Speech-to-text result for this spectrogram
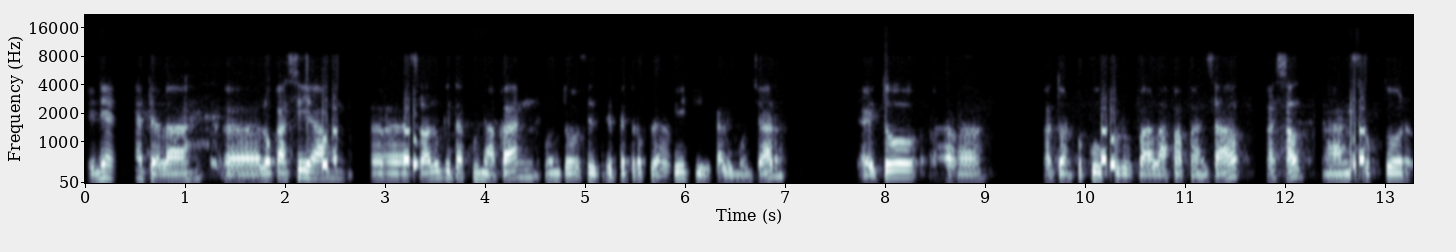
Ini adalah uh, lokasi yang uh, selalu kita gunakan untuk filtri petrografi di Kalimuncar, yaitu uh, batuan beku berupa lava basal, basal dengan struktur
